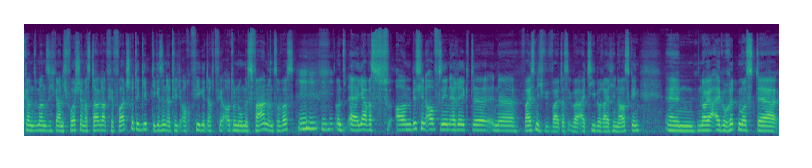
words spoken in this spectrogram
kann man sich gar nicht vorstellen, was da gerade für Fortschritte gibt. Die sind natürlich auch viel gedacht für autonomes Fahren und sowas. Mhm, und äh, ja, was ein bisschen Aufsehen erregte, in der, weiß nicht, wie weit das über IT-Bereich hinausging, ein neuer Algorithmus, der,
